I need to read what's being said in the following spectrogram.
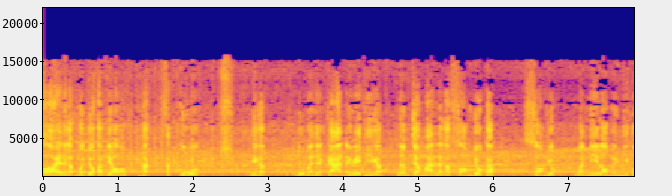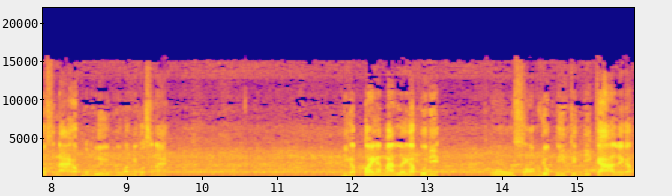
ซอยเลยครับหมดยกครับเดี๋ยวพักสักครู่ นี่ครับดูบรรยากาศในเวทีครับเริ่มจะมันแล้วครับสองยกครับสองยกวันนี้เราไม่มีโฆษณาครับผมลืมนึกว่ามีโฆษณานี่ครับต่อยกันมันเลยครับคู่นี้ โอ้สองยกนี้ถึงดีกาเลยครับ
